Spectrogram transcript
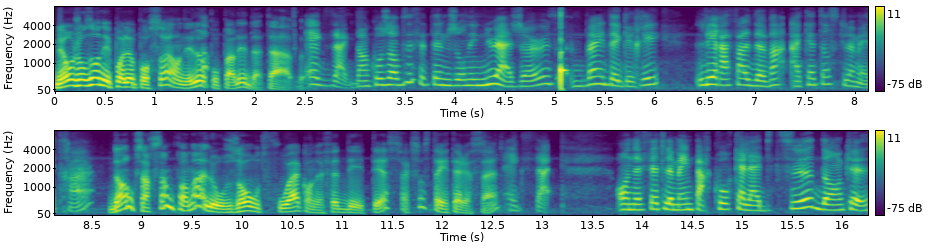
Mais aujourd'hui, on n'est pas là pour ça, on est là Non. pour parler de la table. Exact. Donc aujourd'hui, c'était une journée nuageuse, 20 degrés, les rafales de vent à 14 km/h. Donc, ça ressemble pas mal aux autres fois qu'on a fait des tests. Fait que ça, c'est intéressant. Exact. On a fait le même parcours qu'à l'habitude. Donc, euh,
